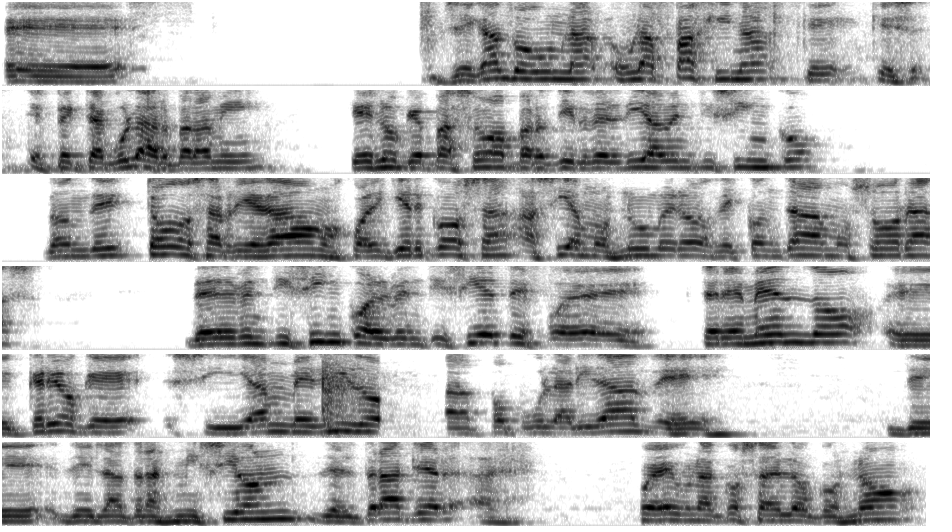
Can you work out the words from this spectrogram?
eh, llegando a una, página que, es espectacular para mí, que es lo que pasó a partir del día 25, donde todos arriesgábamos cualquier cosa, hacíamos números, descontábamos horas. Desde el 25 al 27 fue tremendo. Eh, creo que si han medido la popularidad de, de, la transmisión del tracker ah, fue una cosa de locos, ¿no?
